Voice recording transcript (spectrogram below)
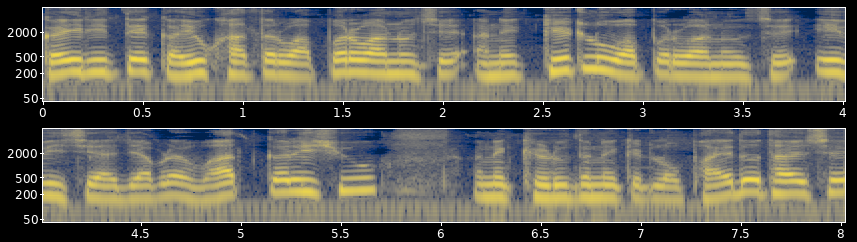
કઈ રીતે કયું ખાતર વાપરવાનું છે અને કેટલું વાપરવાનું છે એ વિશે આજે આપણે વાત કરીશું અને ખેડૂતોને કેટલો ફાયદો થાય છે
